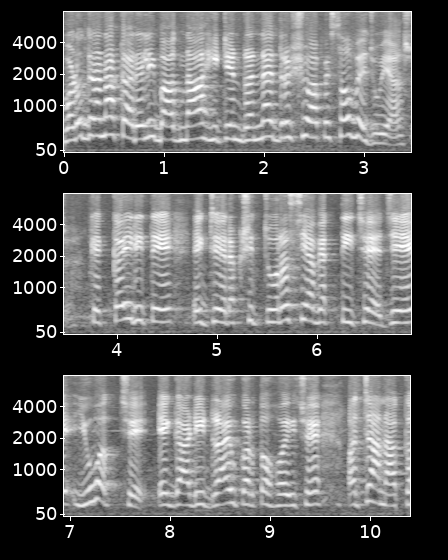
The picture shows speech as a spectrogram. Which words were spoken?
વડોદરાના કારેલી બાગના હિટ એન્ડ રનના દ્રશ્યો આપે સૌએ જોયા છે કે કઈ રીતે એક જે રક્ષિત ચોરસિયા વ્યક્તિ છે, જે યુવક છે, એ ગાડી ડ્રાઈવ કરતો હોય છે, અચાનક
